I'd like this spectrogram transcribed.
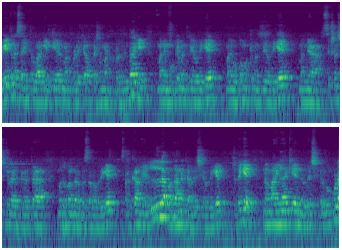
ವೇತನ ಸಹಿತವಾಗಿ ಎಡ್ ಮಾಡ್ಕೊಳ್ಳಿಕ್ಕೆ ಅವಕಾಶ ಮಾಡಿಕೊಡೋದ್ರಿಂದಾಗಿ ಮಾನ್ಯ ಮುಖ್ಯಮಂತ್ರಿಯವರಿಗೆ ಮಾನ್ಯ ಉಪಮುಖ್ಯಮಂತ್ರಿಯವರಿಗೆ ಮಾನ್ಯ ಶಿಕ್ಷಣ ಸಚಿವರಾಗಿರ್ತಕ್ಕಂಥ ಮಧು ಬಂಗಾರಪ್ಪ ಸರ್ ಅವರಿಗೆ ಸರ್ಕಾರದ ಎಲ್ಲ ಪ್ರಧಾನ ಕಾರ್ಯದರ್ಶಿಯವರಿಗೆ ಜೊತೆಗೆ ನಮ್ಮ ಇಲಾಖೆಯ ಕೂಡ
